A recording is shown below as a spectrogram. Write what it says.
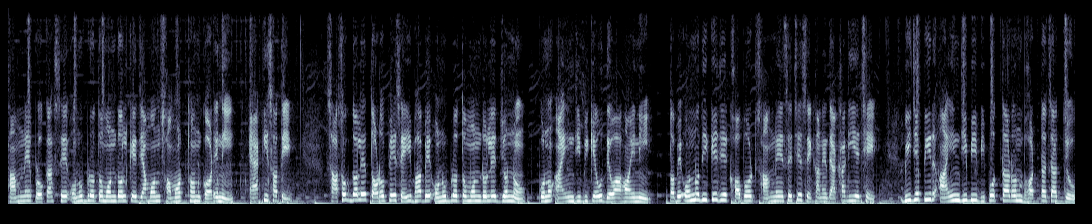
সামনে প্রকাশ্যে অনুব্রত মণ্ডলকে যেমন সমর্থন করেনি, একই সাথে শাসক দলের তরফে সেইভাবে অনুব্রত মণ্ডলের জন্য কোনো আইনজীবীকেও দেওয়া হয়নি। তবে অন্যদিকে যে খবর সামনে এসেছে, সেখানে দেখা গিয়েছে বিজেপির আইনজীবী বিপত্তারণ ভট্টাচার্য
